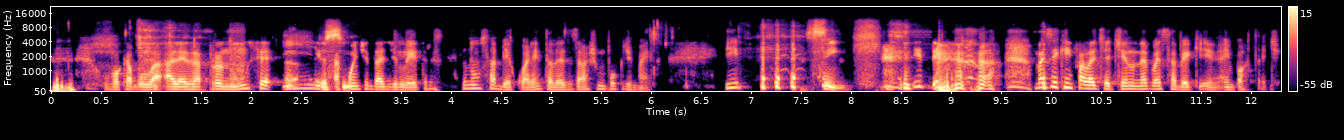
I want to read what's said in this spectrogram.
o vocabulário, aliás, a pronúncia e Ah, a quantidade de letras. Eu não sabia, 40 letras eu acho um pouco demais. Sim. E- Mas é quem fala tchetcheno, né, vai saber que é importante.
